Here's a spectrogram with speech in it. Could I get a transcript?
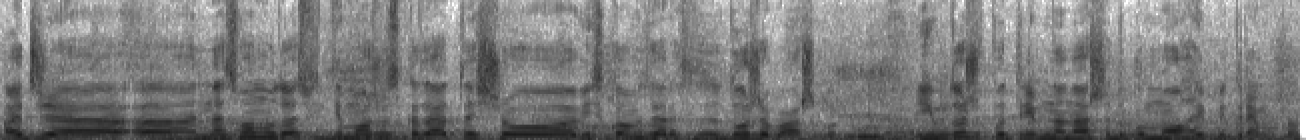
адже е, на своєму досвіді можу сказати, що військовим зараз дуже важко. Їм дуже потрібна наша допомога і підтримка.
